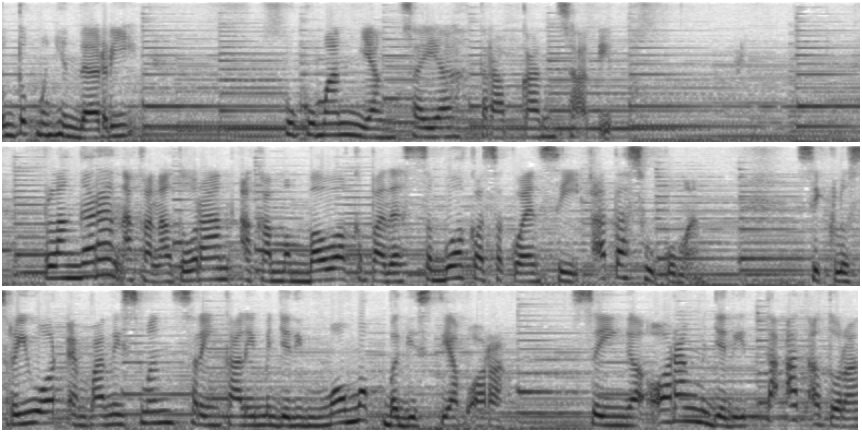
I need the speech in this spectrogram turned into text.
untuk menghindari hukuman yang saya terapkan saat itu. Pelanggaran akan aturan akan membawa kepada sebuah konsekuensi atas hukuman. Siklus reward and punishment sering kali menjadi momok bagi setiap orang sehingga orang menjadi taat aturan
